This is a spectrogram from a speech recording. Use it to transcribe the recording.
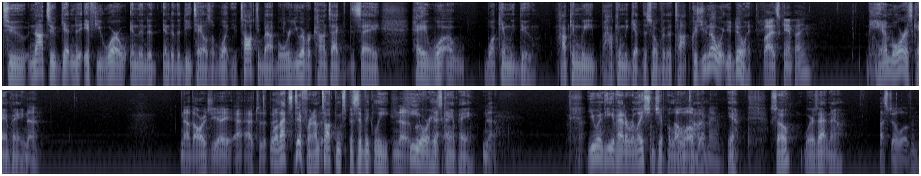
To not to get into if you were in the into the details of what you talked about, but were you ever contacted to say, "Hey, what what can we do? How can we how can we get this over the top?" Because you know what you're doing by his campaign. him or his campaign. No. Now the RGA after the fact, Well, that's different. I'm talking specifically No, he or his campaign. no. You and he have had a relationship a long time. I love time. that man. Yeah. So where's that now? I still love him.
